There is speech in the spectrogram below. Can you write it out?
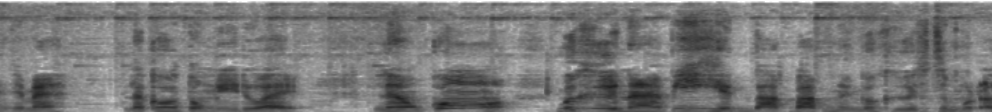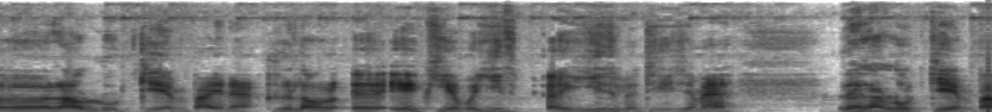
นใช่ไหม แล้วก็ตรงนี้ด้วย แล้วก็เมื่อคืนนะพี่เห็นบั๊กบั๊กหนึ่งก็คือสมมติเออเราหลุดเกมไปเนี่ยคือเราเออเอฟเคไว้ยี่สิบเออยี่สิบนาทีใช่ไหมแล้วเราหลุดเกมไป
